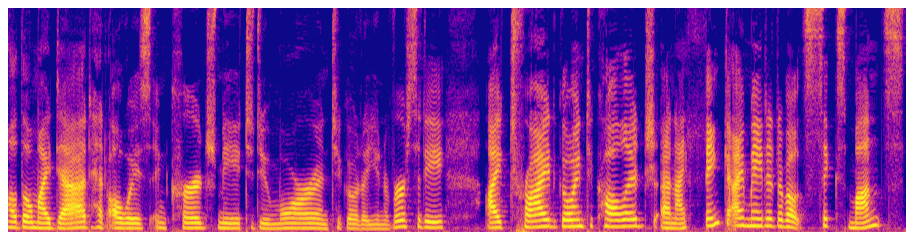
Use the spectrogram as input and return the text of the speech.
although my dad had always encouraged me to do more and to go to university, I tried going to college and I think I made it about six months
